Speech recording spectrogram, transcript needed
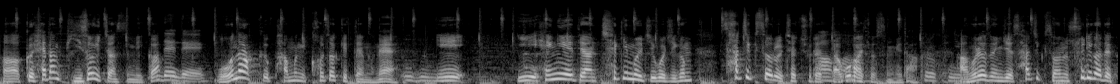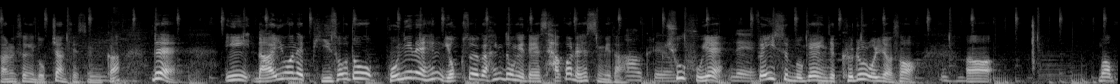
어, 그 해당 비서 있지 않습니까? 네, 네. 워낙 그 파문이 커졌기 때문에 음흠. 이, 이 행위에 대한 책임을 지고 지금 사직서를 제출했다고 아하. 밝혔습니다. 그렇군요. 아무래도 이제 사직서는 수리가 될 가능성이 높지 않겠습니까? 음. 네. 이 나의원의 비서도 본인의 행- 욕설과 행동에 대해 사과를 했습니다. 아 그래요. 추후에 네. 페이스북에 이제 글을 올려서 어 뭐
